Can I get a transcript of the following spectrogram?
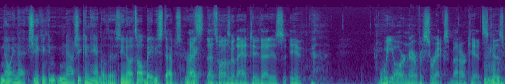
Knowing that she can, can now she can handle this. You know, it's all baby steps, right? That's, that's what I was going to add to that is if we are nervous wrecks about our kids Mm-hmm. because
